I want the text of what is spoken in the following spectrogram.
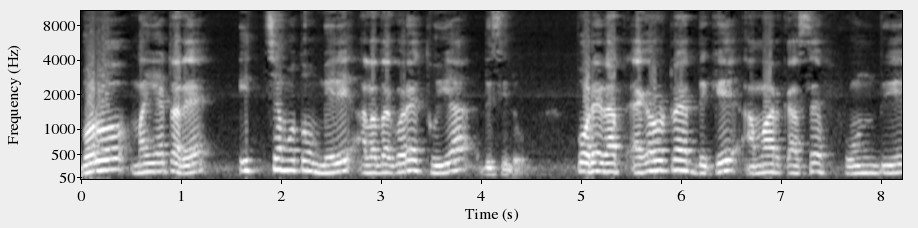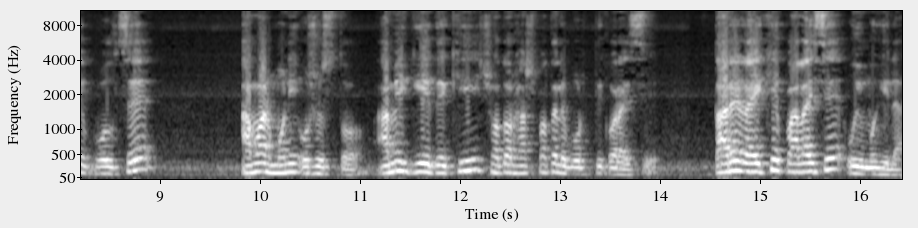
বড় মাইয়াটারে ইচ্ছা মতো মেরে আলাদা করে থুইয়া দিছিল। পরে রাত এগারোটার দিকে আমার কাছে ফোন দিয়ে বলছে, আমার মনি অসুস্থ। আমি গিয়ে দেখি সদর হাসপাতালে ভর্তি করাইছে। তারে রাইখে পালাইছে ওই মহিলা।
